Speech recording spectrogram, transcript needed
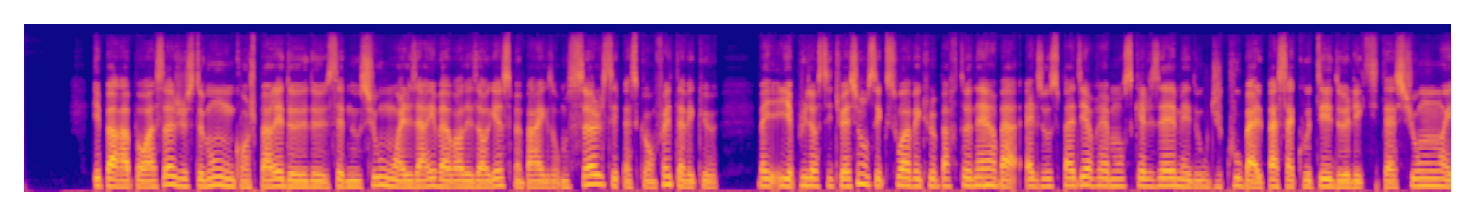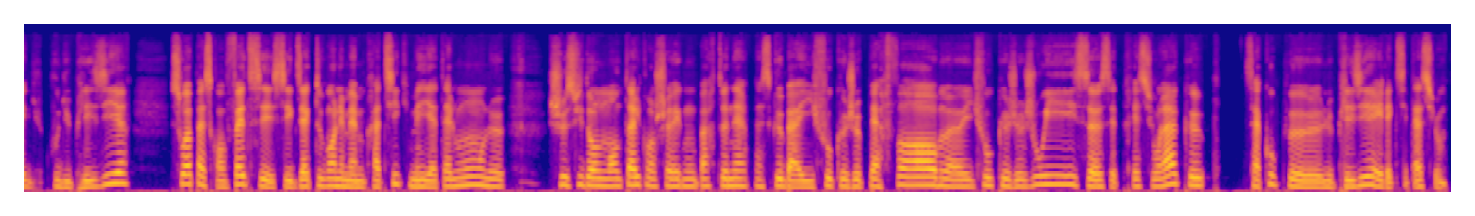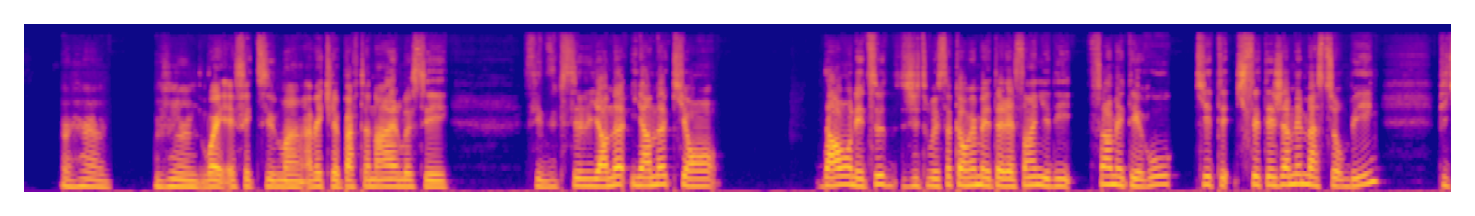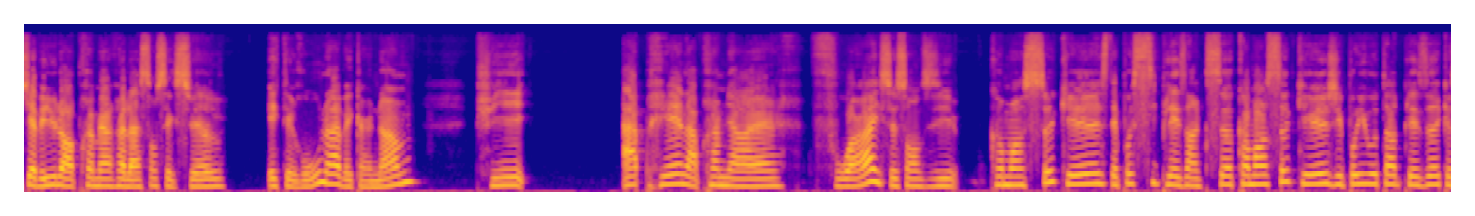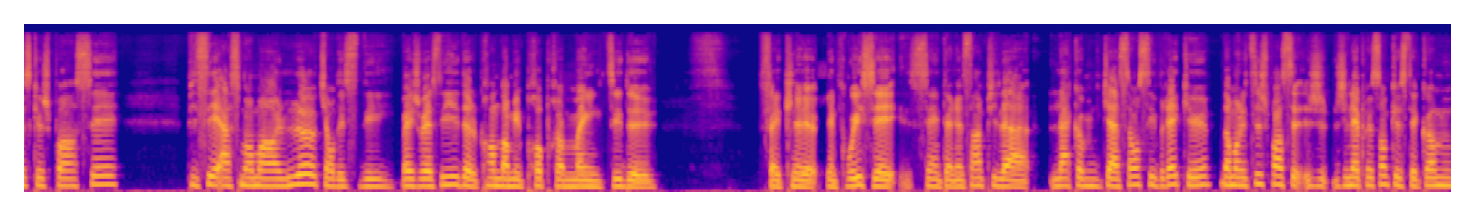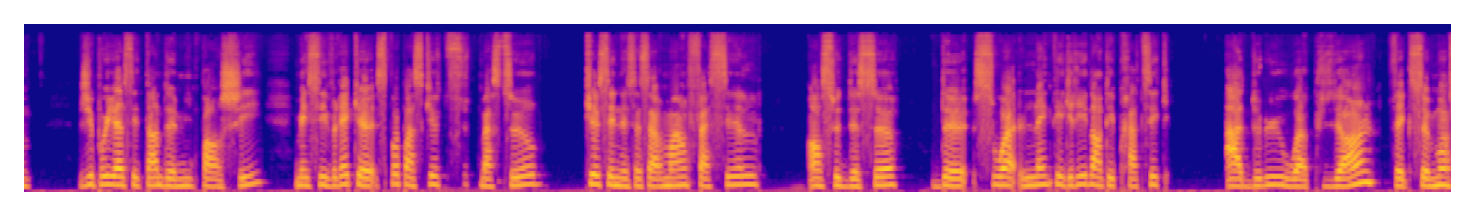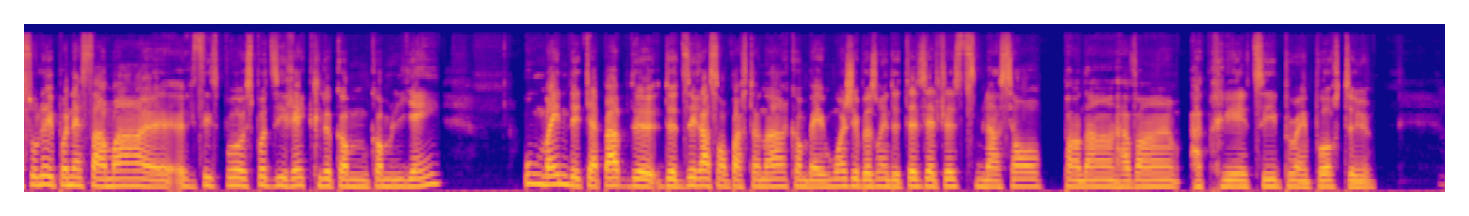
Et par rapport à ça, justement, quand je parlais de, de, cette notion où elles arrivent à avoir des orgasmes, par exemple, seules, c'est parce qu'en fait, avec... Euh, bah, il y a plusieurs situations. C'est que soit avec le partenaire, bah, elles n'osent pas dire vraiment ce qu'elles aiment et donc du coup, bah, elles passent à côté de l'excitation et du coup du plaisir. Soit parce qu'en fait, c'est exactement les mêmes pratiques, mais il y a tellement le je suis dans le mental quand je suis avec mon partenaire parce que bah il faut que je performe, euh, il faut que je jouisse, euh, cette pression là que ça coupe euh, le plaisir et l'excitation. Mmh mmh oui, effectivement. Avec le partenaire, c'est difficile. Il y en a, il y en a qui ont dans mon étude, j'ai trouvé ça quand même intéressant. Il y a des femmes hétéros qui étaient qui s'étaient jamais masturbées, puis qui avaient eu leur première relation sexuelle hétéro là, avec un homme. Puis après la première fois, ils se sont dit comment ça que c'était pas si plaisant que ça? Comment ça que j'ai pas eu autant de plaisir que ce que je pensais? Puis c'est à ce moment-là qu'ils ont décidé, ben je vais essayer de le prendre dans mes propres mains, tu sais, de fait que, oui, c'est intéressant. Puis la, la communication, c'est vrai que dans mon étude, je pense, j'ai l'impression que c'était comme, j'ai pas eu assez de temps de m'y pencher, mais c'est vrai que c'est pas parce que tu te masturbes que c'est nécessairement facile ensuite de ça de soit l'intégrer dans tes pratiques à deux ou à plusieurs. Fait que ce morceau-là est pas nécessairement, euh, c'est pas, pas direct comme, comme lien, ou même d'être capable de, de, dire à son partenaire comme ben moi j'ai besoin de telle telle telle stimulation pendant, avant, après, tu sais, peu importe.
